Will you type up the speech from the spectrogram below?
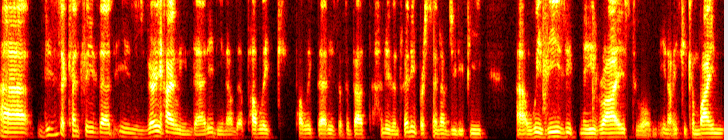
Uh, this is a country that is very highly indebted. You know, the public public debt is of about 120% of GDP. Uh, with these, it may rise to, you know, if you combine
